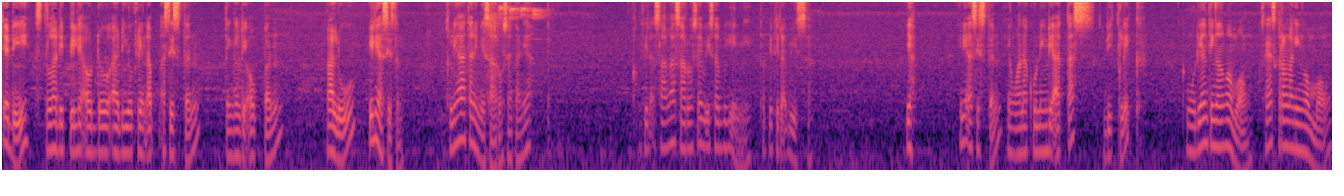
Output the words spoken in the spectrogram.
Jadi setelah dipilih audio audio cleanup assistant tinggal di open lalu pilih asisten kelihatan ini seharusnya kan ya? Kalau tidak salah seharusnya bisa begini tapi tidak bisa. Ya ini asisten yang warna kuning di atas diklik kemudian tinggal ngomong. Saya sekarang lagi ngomong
